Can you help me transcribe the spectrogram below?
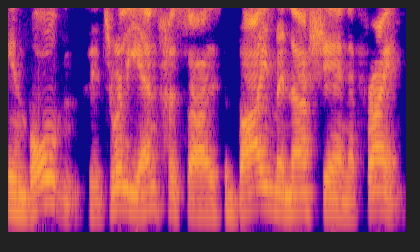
emboldened. It's really emphasized by Menashe and Ephraim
